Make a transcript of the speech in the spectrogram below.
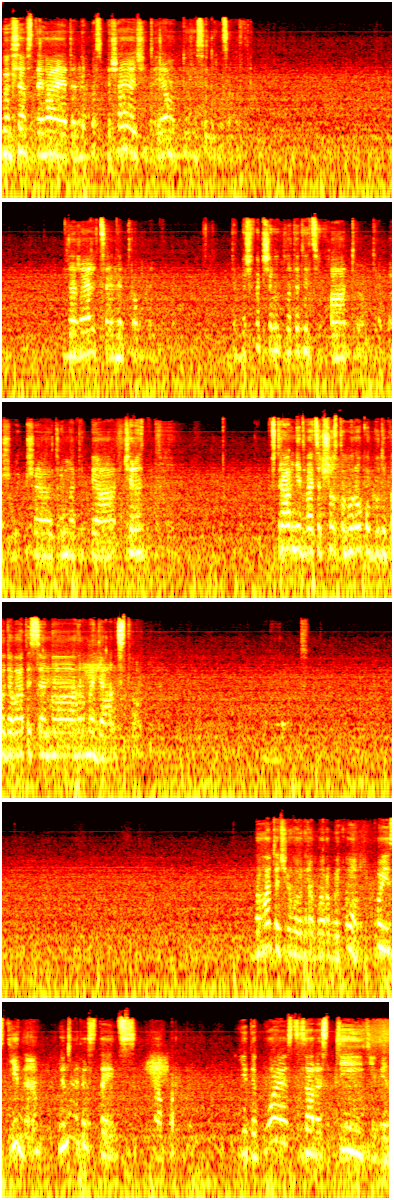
ви все встигаєте не поспішаючи, то я вам дуже сильно заздрю. На жаль, це не про мене. Треба швидше виплатити цю хату, треба швидше отримати піар. Через в травні 26-го року буду подаватися на громадянство. Багато чого треба робити. О, поїзд їде. United States прапор. Їде поїзд, зараз тільки він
